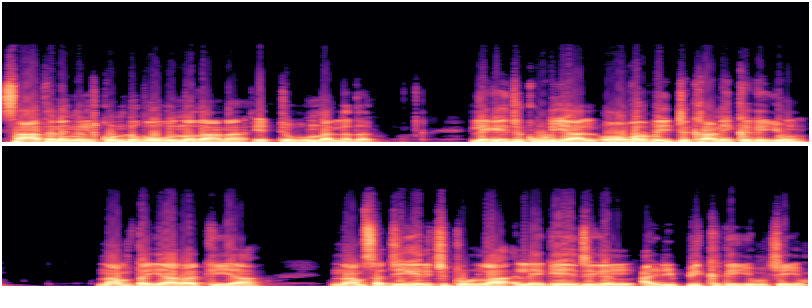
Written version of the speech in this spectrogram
സാധനങ്ങൾ കൊണ്ടുപോകുന്നതാണ് ഏറ്റവും നല്ലത്. ലഗേജ് കൂടിയാൽ ഓവർ വെയ്റ്റ് കാണിക്കുകയും നാം തയ്യാറാക്കിയ നാം സജ്ജീകരിച്ചിട്ടുള്ള ലഗേജുകൾ അഴിപ്പിക്കുകയും ചെയ്യും.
